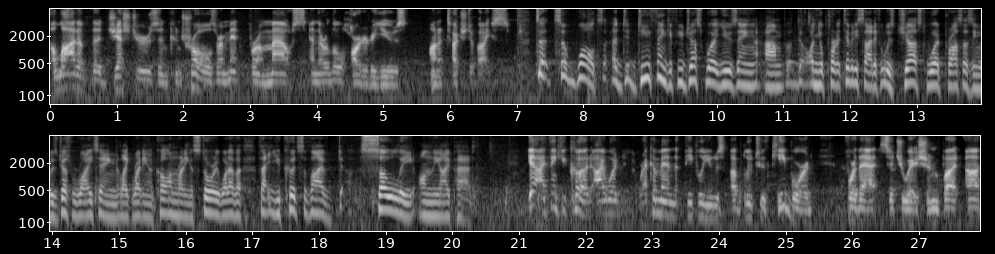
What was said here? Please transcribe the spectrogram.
a lot of the gestures and controls are meant for a mouse, and they're a little harder to use on a touch device. So, so Walt, uh, do, do, you think if you just were using, um, on your productivity side, if it was just word processing, was just writing, like writing a column, writing a story, whatever, that you could survive solely on the iPad? Yeah, I think you could. I would recommend that people use a Bluetooth keyboard for that situation, but uh,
